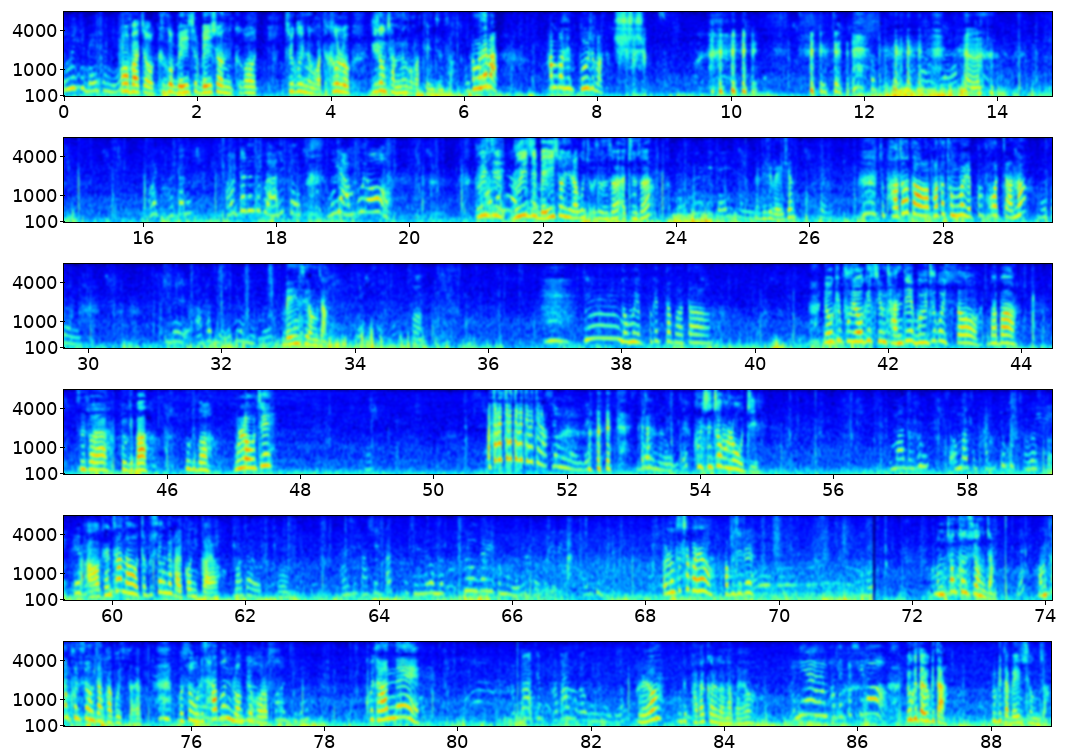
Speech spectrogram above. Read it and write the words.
루이지 메이션이요? 어, 맞아. 그거 메이션, 메이션 그거 들고 있는 것 같아. 그걸로 유령 잡는 것 같아, 윤준서. 한번 해봐. 한번 해, 보여줘봐. 슉슉슉. 어, 다 왔다는, 왜 아직도 물이 안 보여? 루이지, 루이지 메이션이라고, 주- 준서야? 아, 준서야? 네, 루이지 메이션이요. 루이지 메이션? 저 바다다. 바다 정말 예쁠 것 같지 않아? 맞아요. 근데 아빠 지금 어디 가는 거예요? 메인 수영장. 메이션. 음, 너무 예쁘겠다, 바다. 여기, 부, 여기 지금 잔디에 물 주고 있어. 봐봐. 준서야, 여기 봐. 여기 봐. 올라오지? 아, 짜가. 진짜 물 나오는데? 진짜 물 나오는데? 그럼 진짜 물러오지? 엄마도 손, 엄마도 발이 조금 젖었어. 그래도 아, 괜찮아. 어차피 수영장 갈 거니까요. 맞아요. 응. 다시 다시 따뜻해지려면 수영장이 이렇게 어디 얼른 쫓아가요, 아버지를. 엄청 큰 수영장. 네? 엄청 큰 수영장 가고 있어요. 벌써 우리 4분 넘게 걸었어. 거의 다 왔네. 아빠 지금 바다로 가고 있는데요? 그래요? 우리 바닷가를 가나 봐요. 아니야 바닷가 싫어. 여기다, 여기다. 여기다, 메인 수영장.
